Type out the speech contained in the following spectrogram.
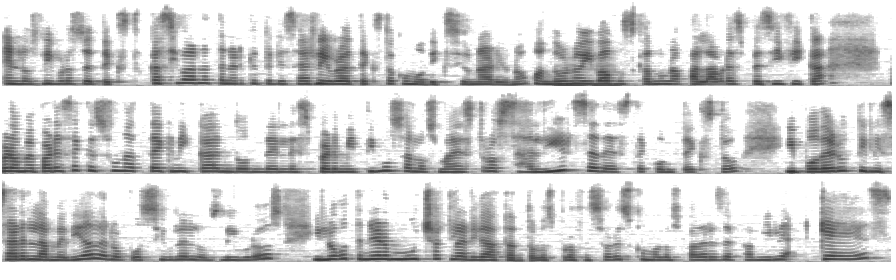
en los libros de texto. Casi van a tener que utilizar el libro de texto como diccionario, ¿no? Cuando uno iba buscando una palabra específica, pero me parece que es una técnica en donde les permitimos a los maestros salirse de este contexto y poder utilizar en la medida de lo posible los libros y luego tener mucha claridad, tanto los profesores como los padres de familia, qué es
